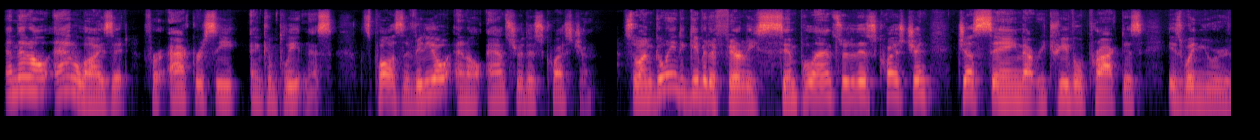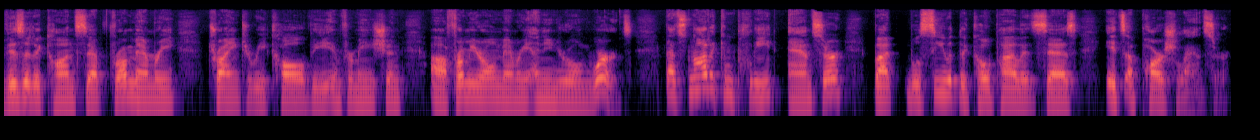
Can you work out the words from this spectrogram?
and then I'll analyze it for accuracy and completeness. Let's pause the video and I'll answer this question. So I'm going to give it a fairly simple answer to this question, just saying that retrieval practice is when you revisit a concept from memory trying to recall the information uh, from your own memory and in your own words. That's not a complete answer, but we'll see what the Copilot says. It's a partial answer.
